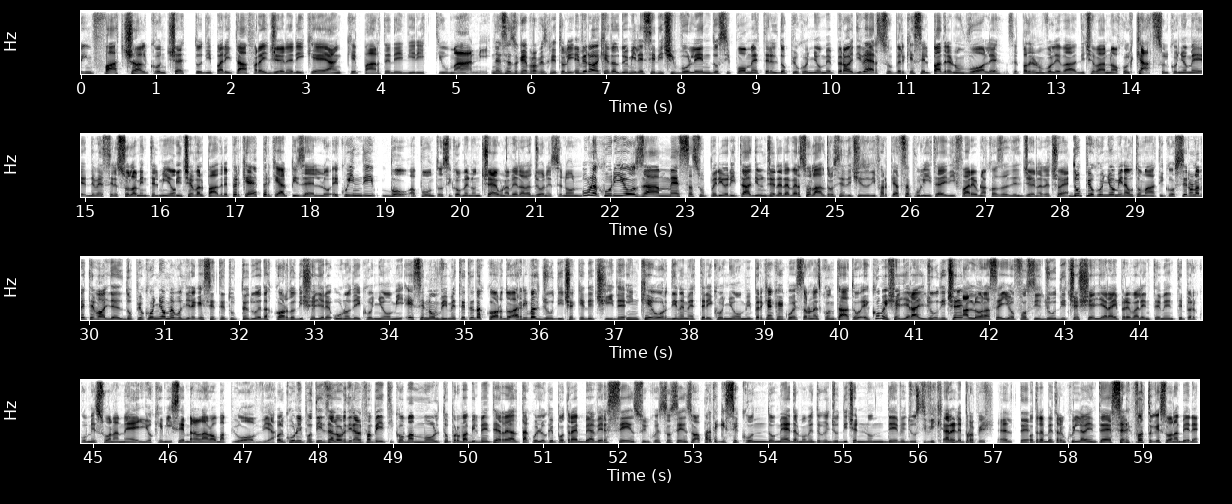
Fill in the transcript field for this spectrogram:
in faccia al concetto di parità fra i generi che è anche parte dei diritti umani. Nel senso che è proprio scritto lì. È vero che dal 2016 volendo si può mettere il doppio cognome, però è diverso perché se il padre non vuole, se il padre non voleva, diceva no, col cazzo, il cognome deve essere solamente il mio, vinceva il padre. Perché? Perché ha il pisello e quindi, boh, appunto, siccome non c'è una vera ragione se non una curiosa ammessa superiorità di un genere verso l'altro, si è deciso di far piazza pulita e di fare una cosa del genere, cioè doppio cognome in automatico. Se non avete voglia del doppio cognome vuol dire che siete tutte e due d'accordo di scegliere uno dei cognomi e se non vi mettete d'accordo arriva il giudice che decide in che ordine mettere i cognomi, perché anche questo non è scontato. E come sceglierà il giudice? Allora, se io fossi il giudice sceglierei prevalentemente per come suona meglio, che mi sembra la roba più ovvia. Qualcuno ipotizza l'ordine alfabetico, ma molto probabilmente in realtà quello che potrebbe aver senso in questo senso, a parte che secondo me dal momento che il giudice non deve giustificare le proprie scelte, potrebbe tranquillamente essere il fatto che suona bene,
